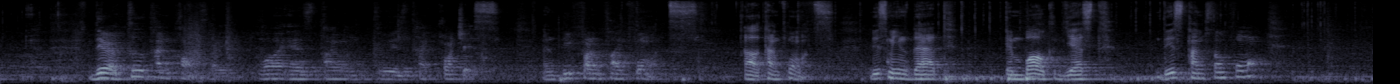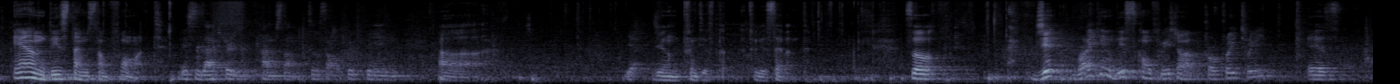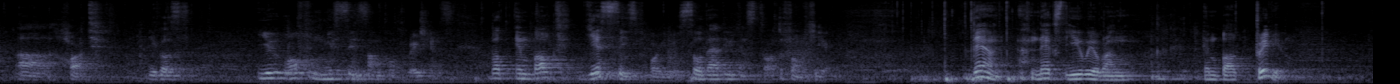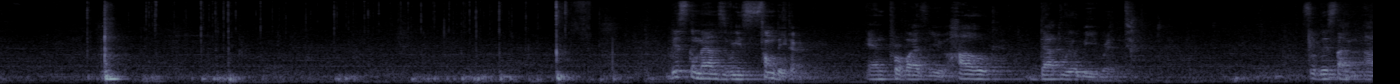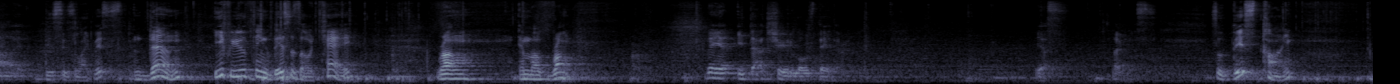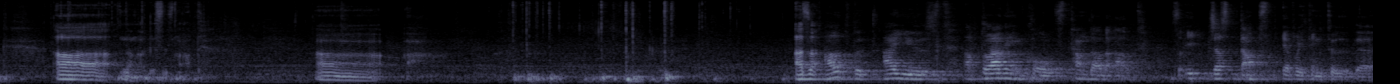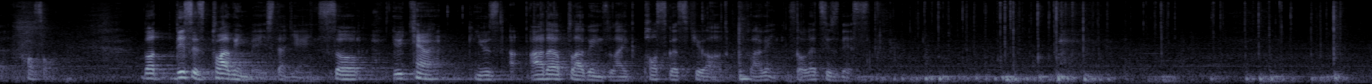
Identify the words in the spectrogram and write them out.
there are two time columns, right? One is time two is time purchase, and different time formats, uh, time formats. This means that Embulk guessed this timestamp format and this timestamp format. This is actually timestamp 2015, uh, yeah, June 20th, 27th. So writing this configuration appropriately is uh, hard because you often miss some configurations. But Embulk guesses for you so that you can start from here. Then next you will run Embulk preview. This commands with some data and provides you how that will be read. So this time, uh, this is like this. And then, if you think this is okay, run embulk run. Then it actually loads data. Yes, like this. So this time, uh, no, no, this is not. Uh, as an output, I used a plugin called standard out. So it just dumps everything to the console. But this is plugin based again. So you can use other plugins like PostgreSQL plugin. So let's use this.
